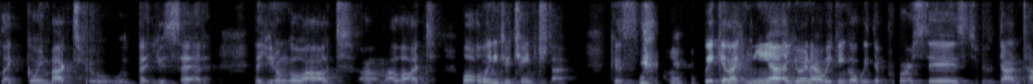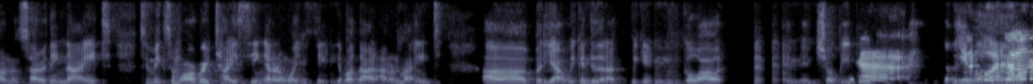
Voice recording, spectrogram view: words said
like going back to that you said that you don't go out um, a lot. Well, we need to change that because we can like Mia, you and I, we can go with the purses to downtown on Saturday night to make some advertising. I don't know what you think about that. I don't mind. Uh, but yeah, we can do that. We can go out and, and show people. Yeah. You know what? After,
